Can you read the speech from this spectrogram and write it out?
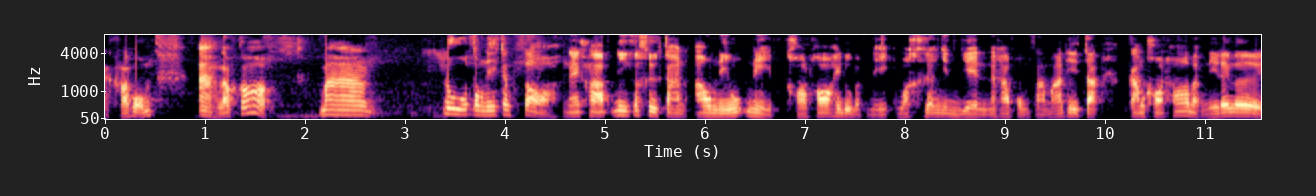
นะครับผมอะแล้วก็ มาดูตรงนี้กันต่อนะครับ นี่ก็คือการเอานิ้วหนีบคอท่อให้ดูแบบนี้ ว่าเครื่องเย็นๆนะครับ ผมสามารถที่จะกำคอท่อแบบนี้ได้เลย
